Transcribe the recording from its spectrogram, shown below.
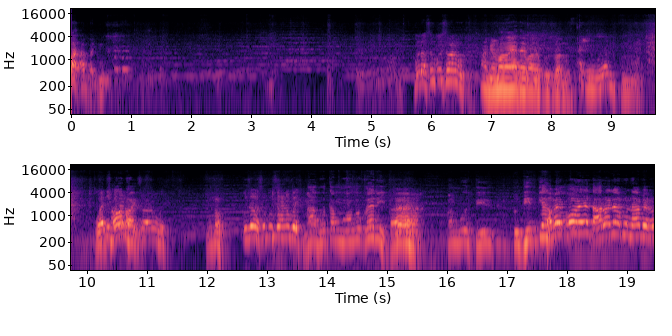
મારા ભાઈઓ. બોલો શું પૂછવાનું? આ મહેમાન આયા હતા મારે પૂછવાનું. ભાઈ. પૂછવાનું પૂછો. શું પૂછવાનું ભાઈ? ના હું તમ મોનું કરી. હા. પણ હું ધીર તું ધીર ગયા તમે કહો એ ધારો ને હું ના બેઠો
